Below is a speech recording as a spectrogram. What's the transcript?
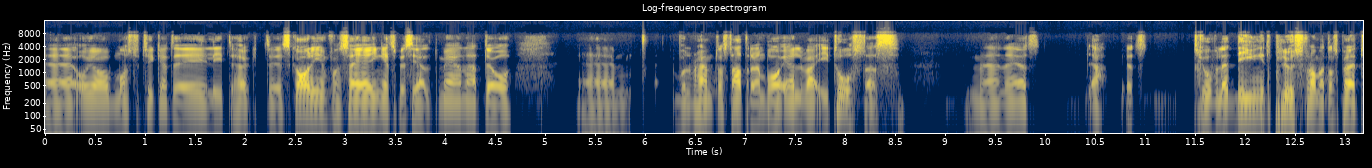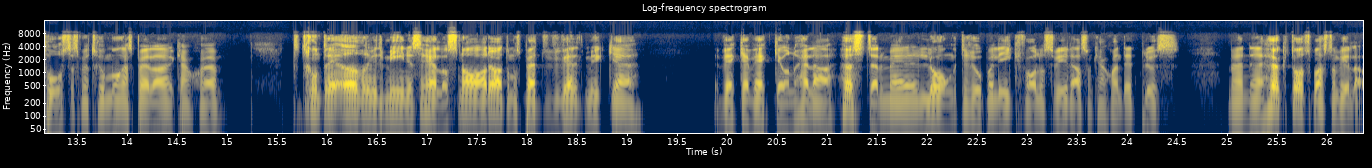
Eh, och jag måste tycka att det är lite högt. Eh, skadeinfon säger inget speciellt men att då eh, Wolverhampton startade en bra elva i torsdags. Men eh, jag, ja, jag tror väl att det är ju inget plus för dem att de spelar i torsdags men jag tror många spelare kanske jag tror inte det är överdrivet minus heller. Snarare då att de har spelat väldigt mycket vecka, vecka under hela hösten med långt Europa League-kval och så vidare som kanske inte är ett plus. Men eh, högt odds på Aston Villa.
